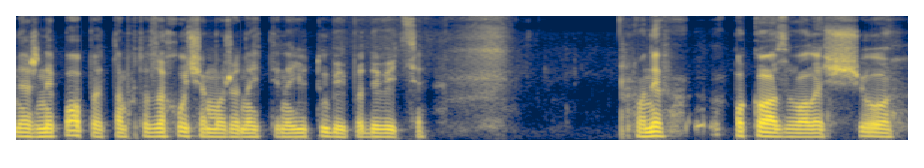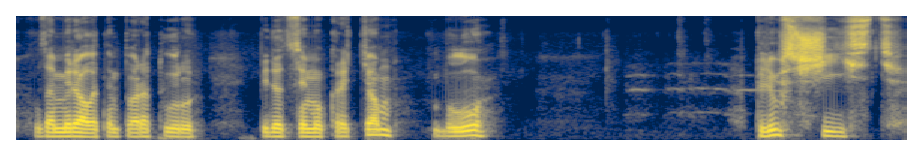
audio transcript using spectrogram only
Нежний папи, там хто захоче, може знайти на Ютубі і подивитися. Вони показували, що заміряли температуру під оцим укриттям було плюс 6.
